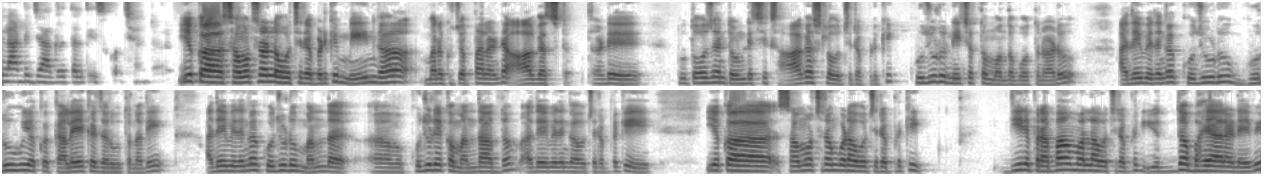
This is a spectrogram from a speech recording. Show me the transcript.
ఎలాంటి జాగ్రత్తలు తీసుకోవచ్చు అంటారు? ఈ యొక్క సంవత్సరంలో వచ్చేటప్పటికి మెయిన్గా మనకు చెప్పాలంటే ఆగస్ట్ అంటే టూ థౌజండ్ ట్వంటీ సిక్స్ ఆగస్ట్లో వచ్చేటప్పటికి కుజుడు నీచత్వం పొందబోతున్నాడు. అదేవిధంగా కుజుడు గురువు యొక్క కలయిక జరుగుతున్నది. అదేవిధంగా కుజుడు మంద కుజుడు యొక్క మందార్థం అదేవిధంగా వచ్చేటప్పటికి ఈ యొక్క సంవత్సరం కూడా వచ్చేటప్పటికి దీని ప్రభావం వల్ల వచ్చేటప్పటికి యుద్ధ భయాలు అనేవి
